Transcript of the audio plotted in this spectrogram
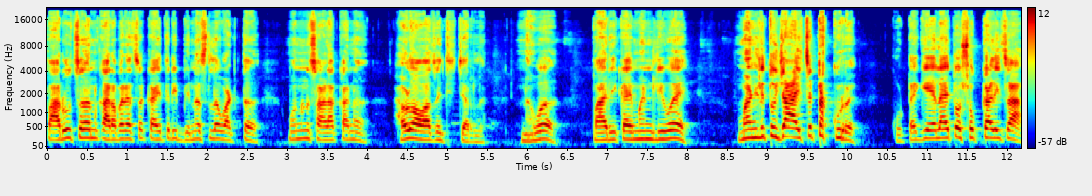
पारूचं कारभाऱ्याचं काहीतरी बिनसलं वाटतं म्हणून साळाकानं हळू आवाजात विचारलं. नव पारी काय म्हणली वय? म्हणली तुझ्या आईचं टक्कुर. कुठं गेलाय तो सुक्काळीचा?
